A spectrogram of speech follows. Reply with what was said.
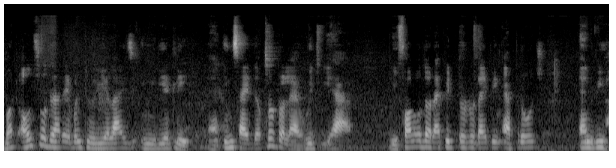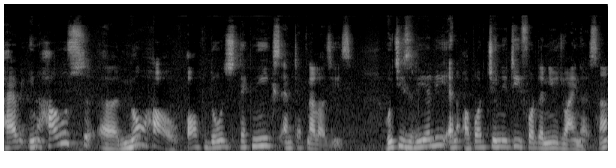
but also they are able to realize immediately uh, inside the proto lab which we have. We follow the rapid prototyping approach and we have in-house uh, know-how of those techniques and technologies, which is really an opportunity for the new joiners, huh?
